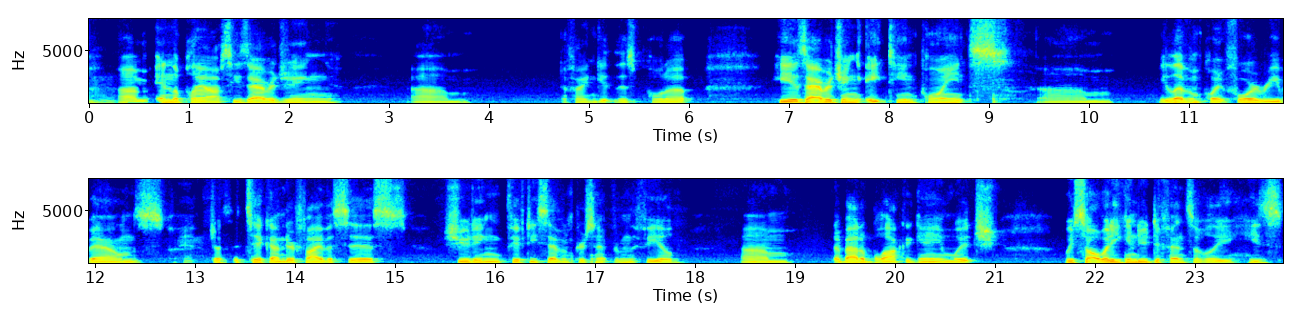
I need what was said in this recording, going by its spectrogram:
mm-hmm. um, in the playoffs. He's averaging, um, if I can get this pulled up, he is averaging 18 points, um, 11.4 rebounds, Man. just a tick under five assists, shooting 57% from the field, um, about a block a game, which we saw what he can do defensively. He's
